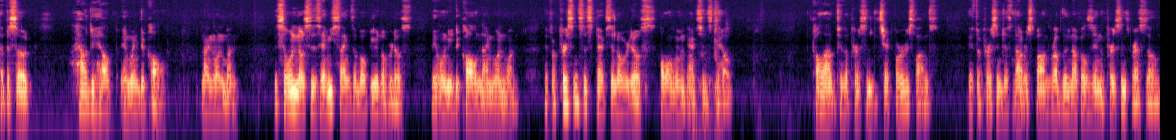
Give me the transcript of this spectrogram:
episode, how to help and when to call 911. If someone notices any signs of opioid overdose, they will need to call 911. If a person suspects an overdose, following actions to help. Call out to the person to check for a response. If the person does not respond, rub the knuckles in the person's breast zone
